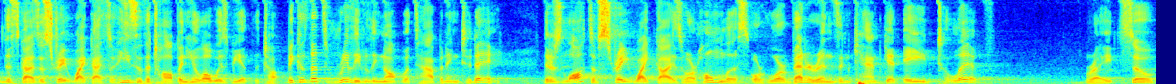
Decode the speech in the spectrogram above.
this guy's a straight white guy, so he's at the top and he'll always be at the top. Because that's really, really not what's happening today. There's lots of straight white guys who are homeless or who are veterans and can't get aid to live, right? So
